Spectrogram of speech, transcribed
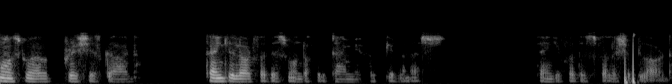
Most precious God, thank you, Lord, for this wonderful time you have given us. Thank you for this fellowship, Lord.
